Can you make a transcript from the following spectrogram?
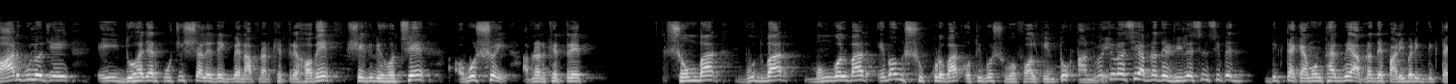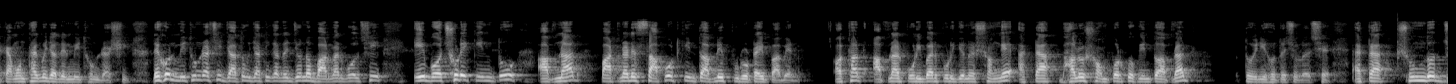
বারগুলো যে এই দু হাজার পঁচিশ সালে দেখবেন আপনার ক্ষেত্রে হবে, সেগুলি হচ্ছে অবশ্যই আপনার ক্ষেত্রে সোমবার, বুধবার, মঙ্গলবার এবং শুক্রবার অতীব শুভ ফল কিন্তু আনবে। চলে আসি আপনাদের রিলেশনশিপের দিকটা কেমন থাকবে, আপনাদের পারিবারিক দিকটা কেমন থাকবে, যাদের মিথুন রাশি। দেখুন, মিথুন রাশি জাতক জাতিকাদের জন্য বারবার বলছি, এ বছরে কিন্তু আপনার পার্টনারের সাপোর্ট কিন্তু আপনি পুরোটাই পাবেন। অর্থাৎ আপনার পরিবার পরিজনের সঙ্গে একটা ভালো সম্পর্ক কিন্তু আপনার তৈরি হতে চলেছে। একটা সৌন্দর্য,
